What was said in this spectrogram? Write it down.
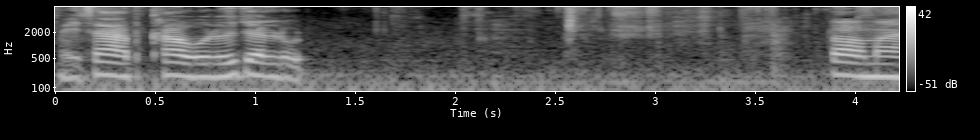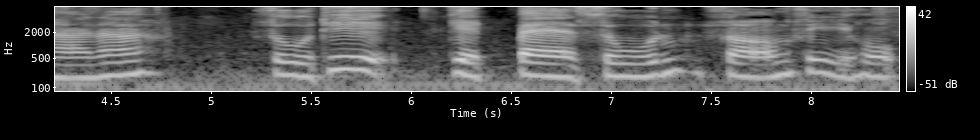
ไม่ทราบเข้าหรือจะหลุด ต่อมานะ สูตรที่เจ็ดแปดศูนย์สองสี่หก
